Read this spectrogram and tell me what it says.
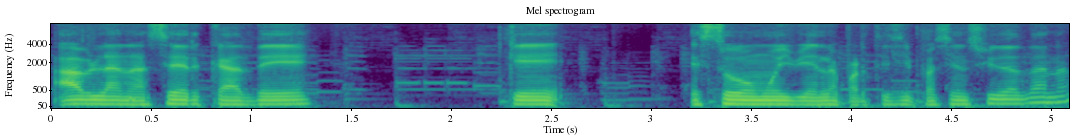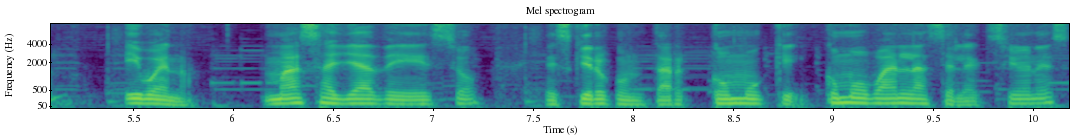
hablan acerca de que estuvo muy bien la participación ciudadana. Y bueno, más allá de eso, les quiero contar cómo, que, cómo van las elecciones.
